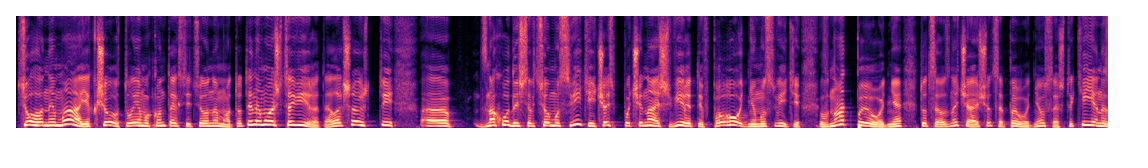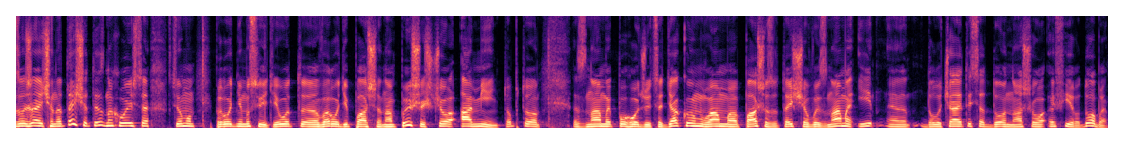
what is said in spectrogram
цього нема, якщо в твоєму контексті цього нема, то ти не можеш це вірити. Але якщо ти. Е, знаходишся в цьому світі і щось починаєш вірити в природньому світі в надприроднє, то це означає, що це природнє все ж таки є, незважаючи на те, що ти знаходишся в цьому природньому світі. І от е, Вароді Паша нам пише, що амінь. Тобто з нами погоджується. Дякуємо вам, е, Паша, за те, що ви з нами і е, долучаєтеся до нашого ефіру. Добре.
